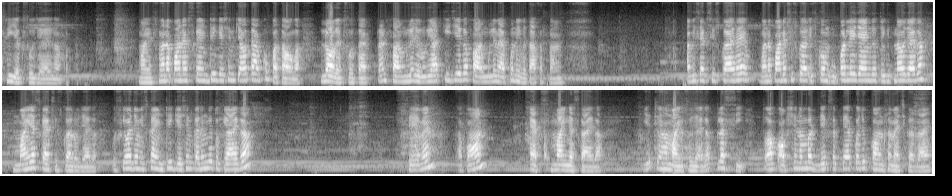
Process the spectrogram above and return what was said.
थ्री एक्स हो जाएगा। माइनस वन अपॉन एक्स का इंटीग्रेशन क्या होता है? आपको पता होगा। लॉग एक्स होता है। फ्रेंड फार्मूले ज़रूर याद कीजिएगा। फार्मूले मैं आपको नहीं बता सकता हूँ। अब इस एक्स स्क्वायर है वन अपान एक्स स्क्वायर इसको हम ऊपर ले जाएँगे तो कितना हो जाएगा? माइनस का एक्स स्क्वायर हो जाएगा। उसके बाद जब इसका इंटीग्रेशन करेंगे तो क्या आएगा? सेवन अपॉन एक्स माइनस का आएगा। ये तो यहाँ माइनस हो जाएगा प्लस सी तो आप ऑप्शन नंबर देख सकते हैं आपका जो कौन सा मैच कर रहा है।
